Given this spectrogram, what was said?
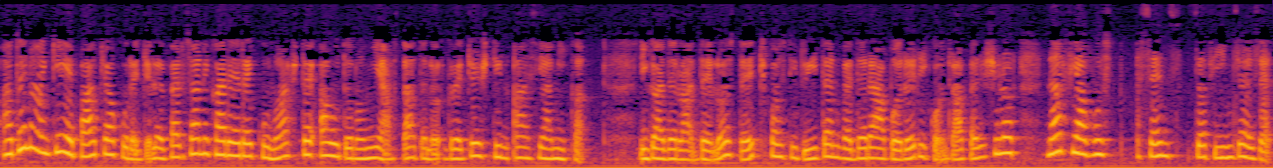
Atena încheie pacea cu regele persane care recunoaște autonomia statelor grecești din Asia Mică. Liga de la Delos, deci, constituită în vederea apărării contra perșilor, n-ar fi avut sens să ființeze.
